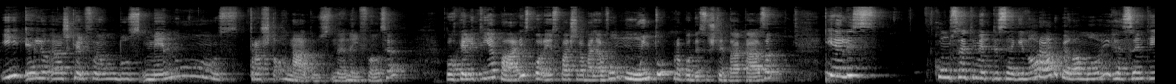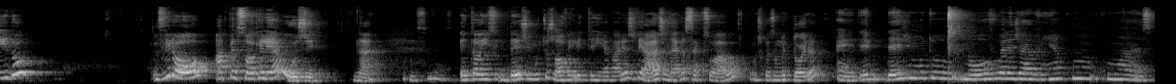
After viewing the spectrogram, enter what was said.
E ele, eu acho que ele foi um dos menos transtornados né, na infância, porque ele tinha pais, porém os pais trabalhavam muito para poder sustentar a casa, e eles, com o sentimento de ser ignorado pela mãe, ressentido, virou a pessoa que ele é hoje, né? Isso mesmo. Então, desde muito jovem, ele tinha várias viagens, né? Era sexual, umas coisas muito doidas. É, de- desde muito novo ele já vinha com, com umas.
